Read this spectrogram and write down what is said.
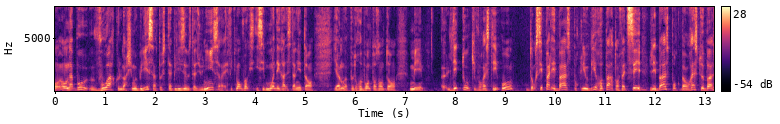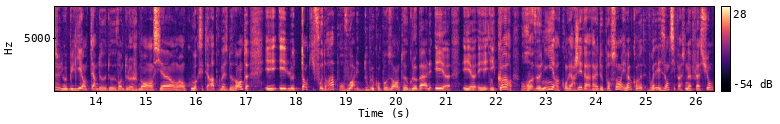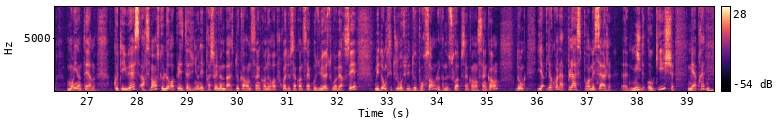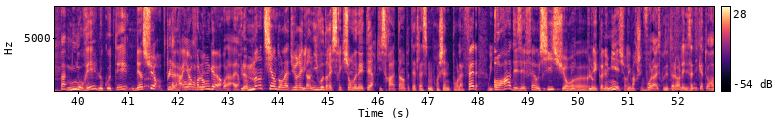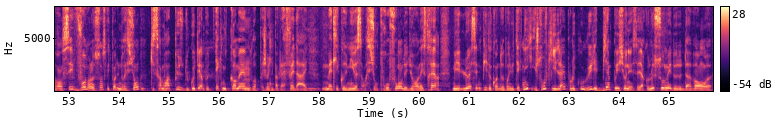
On, a beau voir que le marché immobilier s'est un peu stabilisé aux États-Unis, effectivement, on voit qu'il s'est moins dégradé ces derniers temps. Il y a même un peu de rebond de temps en temps. Mais euh, les taux qui vont rester hauts, Donc c'est pas les bases pour que l'immobilier reparte en fait, c'est les bases pour qu'on ben, reste bas sur l'immobilier en termes de, vente de logements anciens en, cours, etc., promesses de vente, et, le temps qu'il faudra pour voir les doubles composantes globales et, euh, euh, et, et, corps revenir, converger vers, les 2%, et même quand vous regardez les anticipations d'inflation moyen terme. Côté US, alors c'est marrant parce que l'Europe et les États-Unis, on est presque sur les mêmes bases, 2,45 en Europe, je crois 2,55 aux US ou inversé, mais donc c'est toujours au-dessus des 2%, le fameux swap 5 ans dans 5 ans. Donc il y, a encore la place pour un message euh, mid-hawkish, mais après ne pas minorer le côté. Bien sûr, le higher for longer. Voilà, le maintien dans la durée d'un niveau de restriction monétaire qui sera atteint peut-être la semaine prochaine pour la Fed aura des effets aussi sur euh, l'économie et sur les marchés. Voilà, est-ce que vous êtes à l'heure, les, indicateurs avancés vont dans le sens effectivement d'une récession qui sera plus du côté un peu technique quand même. Mm. Je n'imagine pas que la Fed aille mettre l'économie en récession profonde et dure en extraire, mais le S&P de, de point de vue technique, je trouve qu'il là pour le coup, lui, il est bien positionné. C'est-à-dire que le sommet d'avant euh,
